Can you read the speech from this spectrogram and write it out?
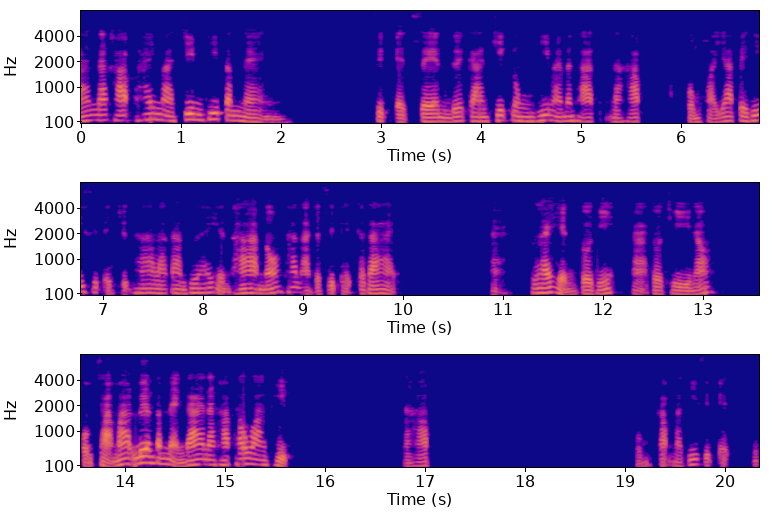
นั้นนะครับให้มาจิ้มที่ตำแหน่ง 11 เซนด้วยการคลิกลงที่ไม้บรรทัดนะครับ ผมขออนุญาตไปที่ 11.5 แล้วกันเพื่อให้เห็นภาพเนาะท่านอาจจะ 11 ก็ได้ พื่อให้เห็นตัวนี้อ่าตัว T เนาะผมสามารถเลื่อนตำแหน่งได้นะครับ ถ้าวางผิดนะครับ ผมกลับมาที่ 11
